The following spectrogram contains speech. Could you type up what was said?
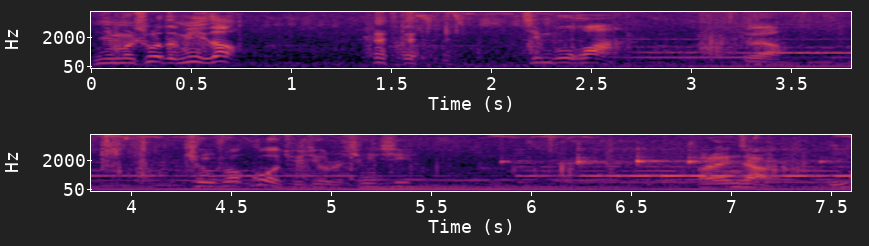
你们说的密道。金不换。对啊，听说过去就是清溪。郝连长，嗯，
